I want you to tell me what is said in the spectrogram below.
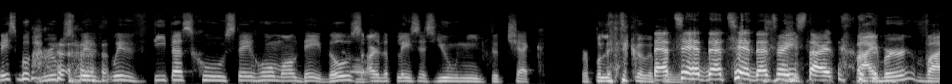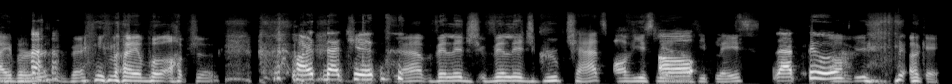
Facebook groups with with titas who stay home all day. Those Oh. are the places you need to check for political That's opinion. it. That's it. That's where you start. Viber, Viber, very viable option. Heart that shit. Yeah, village village group chats, obviously a Oh. healthy place. That too. Obvi- okay.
